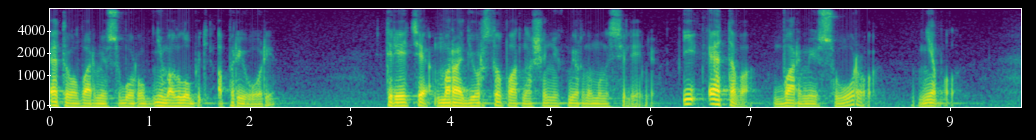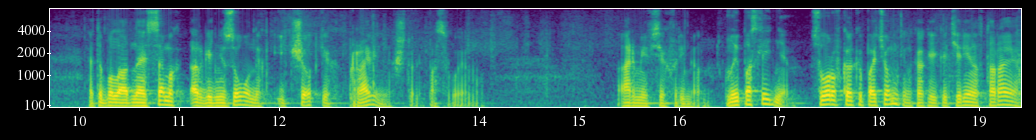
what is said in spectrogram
Этого в армии Суворова не могло быть априори. Третье – мародерство по отношению к мирному населению. И этого в армии Суворова не было. Это была одна из самых организованных и четких, правильных, что ли, по-своему, армий всех времен. Ну и последнее. Суворов, как и Потемкин, как и Екатерина II,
